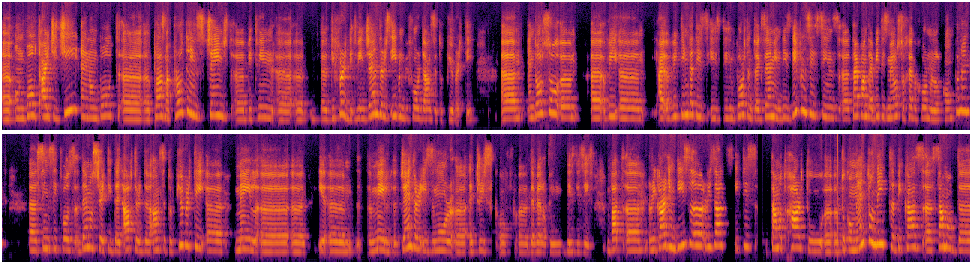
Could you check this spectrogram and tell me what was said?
uh on both IgG and on both uh, uh, plasma proteins changed between differed between genders even before the onset of puberty. Um, and also um, we um, I, we think that is is important to examine these differences since uh, type 1 diabetes may also have a hormonal component uh, since it was demonstrated that after the onset of puberty, uh, male uh, uh, um, male gender is more uh, at risk of developing this disease. But regarding these results, it is somewhat hard to uh, to comment on it because uh, some of the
